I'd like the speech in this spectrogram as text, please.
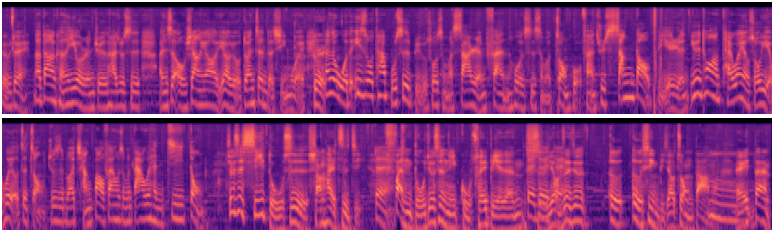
对不对？那当然，可能也有人觉得他就是，你是偶像要，要要有端正的行为。对。但是我的意思说，他不是比如说什么杀人犯或者是什么纵火犯去伤到别人，因为通常台湾有时候也会有这种，就是什么强暴犯或什么，大家会很激动。就是吸毒是伤害自己，对。贩毒就是你鼓吹别人使用，对对对，这就恶恶性比较重大嘛。哎、嗯，但。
